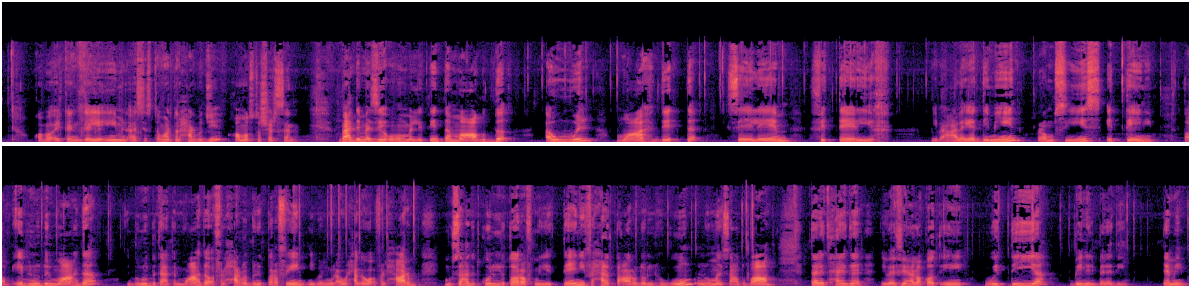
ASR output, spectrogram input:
قبائل كانت جاية إيه؟ من آسيا. استمرت الحرب دي 15 سنة. بعد ما زهقوا هما الاتنين تم عقد أول معاهدة سلام في التاريخ. يبقى على يد مين؟ رمسيس الثاني طب إيه بنود المعاهدة؟ البنود بتاعة المعاهدة وقف الحرب بين الطرفين يبقى نقول أول حاجة وقف الحرب مساعدة كل طرف من التاني في حالة تعرضه للهجوم إن هم يساعدوا بعض. تالت حاجة يبقى في علاقات إيه؟ ودية بين البلدين. تمام.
